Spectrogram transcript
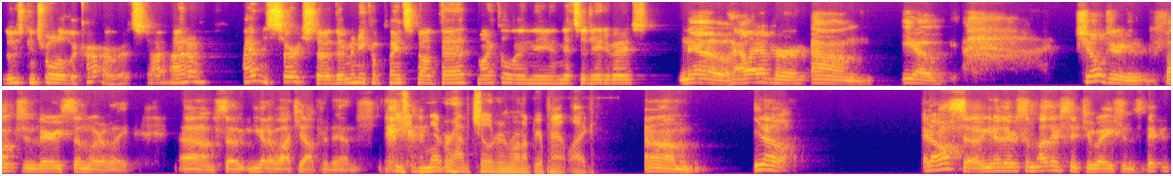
lose control of the car. It's I, I don't I haven't searched. Are there many complaints about that, Michael, in the NHTSA database? No. However, um, you know, children function very similarly. Um, so you got to watch out for them. you should never have children run up your pant leg. Um, you know, and also, you know, there's some other situations that,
